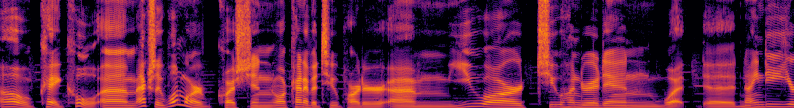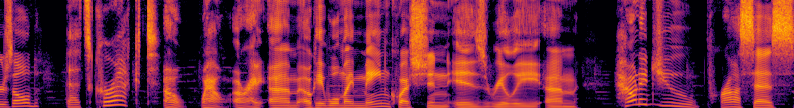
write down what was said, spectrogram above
Okay, cool. Um, actually, one more question. Well, kind of a two-parter. Um, you are 200 and what, uh, 90 years old? That's correct. Oh, wow. All right. Um, okay. Well, my main question is really, um, how did you process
